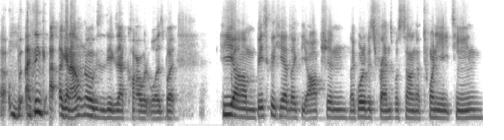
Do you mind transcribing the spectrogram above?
Uh, I think again, I don't know the exact car what it was, but he um basically he had like the option. Like one of his friends was selling a 2018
